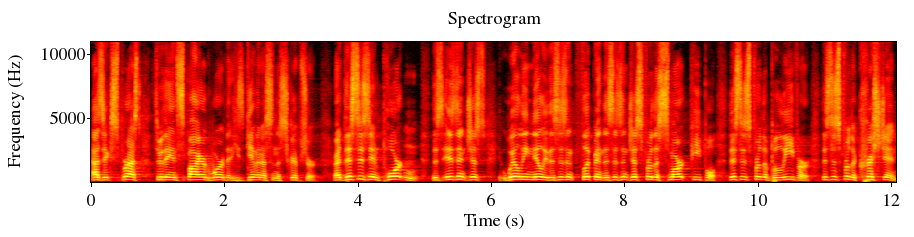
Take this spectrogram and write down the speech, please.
as expressed through the inspired Word that He's given us in the Scripture. Right? This is important. This isn't just willy nilly. This isn't flippant. This isn't just for the smart people. This is for the believer. This is for the Christian.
